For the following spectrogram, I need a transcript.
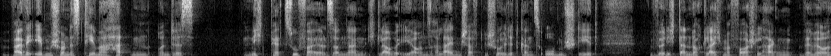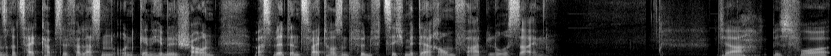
weil wir eben schon das Thema hatten und es nicht per Zufall, sondern ich glaube eher unserer Leidenschaft geschuldet ganz oben steht, würde ich dann doch gleich mal vorschlagen, wenn wir unsere Zeitkapsel verlassen und gen Himmel schauen, was wird denn 2050 mit der Raumfahrt los sein? Tja, bis vor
